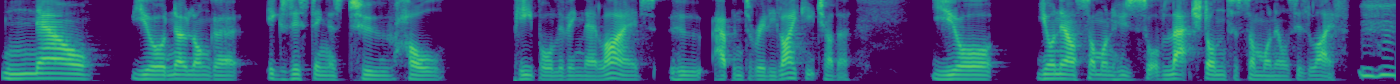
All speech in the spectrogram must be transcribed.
now you're no longer existing as two whole people living their lives who happen to really like each other you're you're now someone who's sort of latched onto someone else's life Mm-hmm.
